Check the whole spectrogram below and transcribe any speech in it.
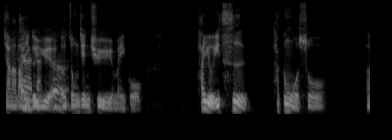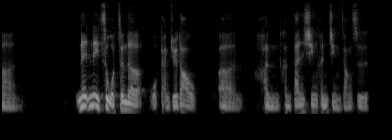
加拿大一个月，嗯而中间去美国。他有一次，他跟我说，嗯、那那次我真的我感觉到，呃，很很担心，很紧张。是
